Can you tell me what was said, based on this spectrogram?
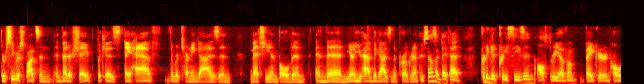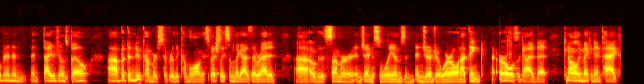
the receiver spot's in in better shape because they have the returning guys and Metchie and Bolden, and then you know you have the guys in the program who sounds like they've had pretty good preseason, all three of them, Baker and Holden and, and Thaiu Jones Bell. Uh, but the newcomers have really come along, especially some of the guys that were added uh, over the summer and Jameson Williams and, and JoJo Earle. And I think Earle is a guy that can not only make an impact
